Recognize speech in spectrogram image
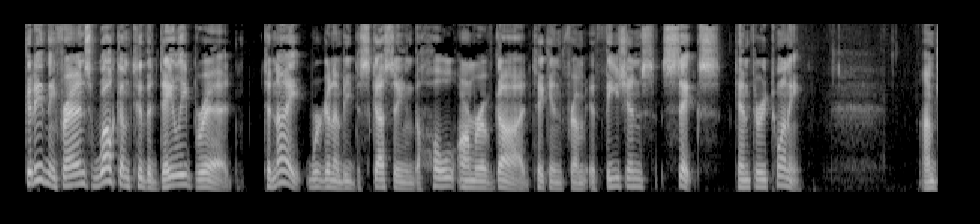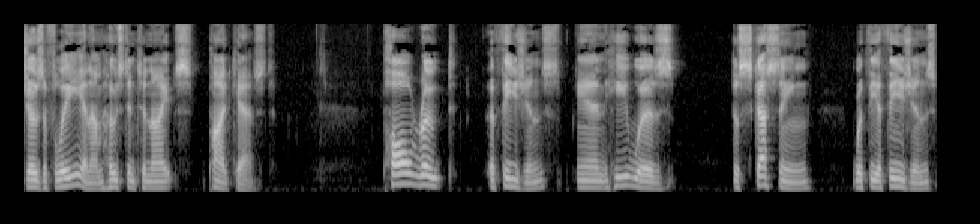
Good evening, friends. Welcome to the Daily Bread. Tonight, we're going to be discussing the whole armor of God, taken from Ephesians 6 10 through 20. I'm Joseph Lee, and I'm hosting tonight's podcast. Paul wrote Ephesians, and he was discussing with the Ephesians,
